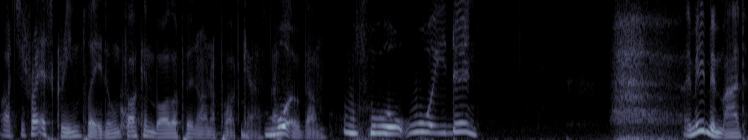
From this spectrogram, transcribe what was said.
Oh, just write a screenplay. Don't fucking bother putting on a podcast. That's What? so dumb. What, what are you doing? It made me mad.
